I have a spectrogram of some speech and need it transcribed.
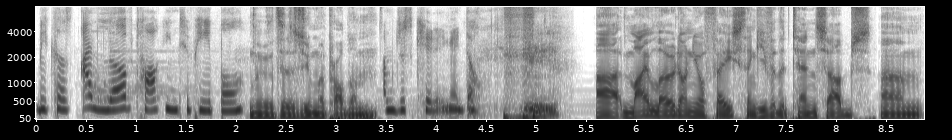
because I love talking to people. It's a Zuma problem. I'm just kidding. I don't. Uh, my load on your face. Thank you for the ten subs. Um,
